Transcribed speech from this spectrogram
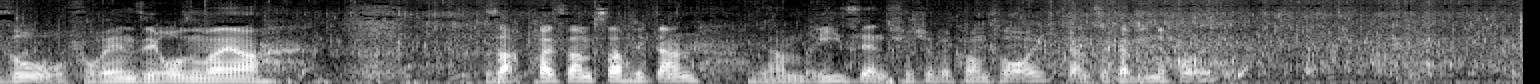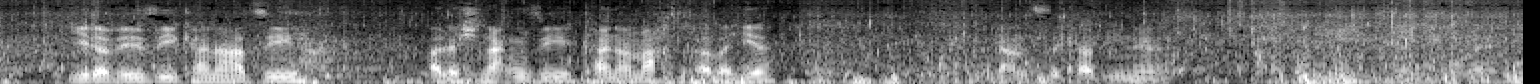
So, Forellensee Rosenweiher. Sachpreis Samstag liegt an. Wir haben riesen Fische bekommen für euch. Ganze Kabine voll. Jeder will sie, keiner hat sie. Alle schnacken sie, keiner macht. Aber hier, ganze Kabine. Forellen.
